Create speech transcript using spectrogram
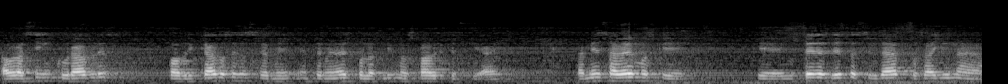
ahora sí incurables, fabricados esas enfermedades por las mismas fábricas que hay. También sabemos que, que ustedes de esta ciudad pues hay una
